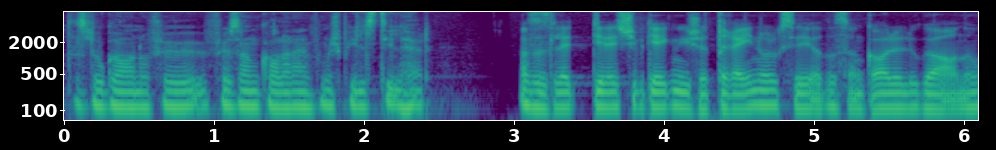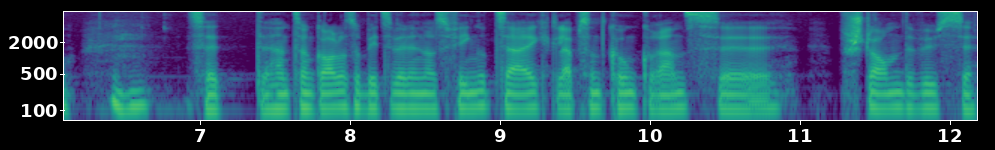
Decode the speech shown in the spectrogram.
das Lugano für, für St. Gallen vom Spielstil her. Also die letzte Begegnung war ja 3-0 oder St. Gallen-Lugano. Mhm. Das hat, haben St. Gallen so ein bisschen als Fingerzeig, ich glaube, so die Konkurrenz äh, verstanden wissen.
